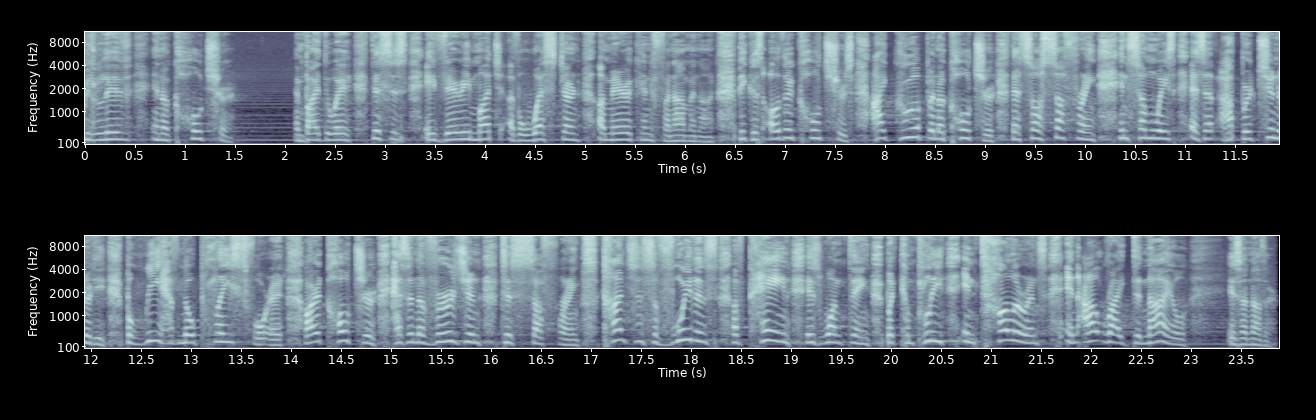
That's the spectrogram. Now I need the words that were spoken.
We live in a culture. And by the way, this is a very much of a Western American phenomenon because other cultures, I grew up in a culture that saw suffering in some ways as an opportunity, but we have no place for it. Our culture has an aversion to suffering. Conscious avoidance of pain is one thing, but complete intolerance and outright denial is another.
